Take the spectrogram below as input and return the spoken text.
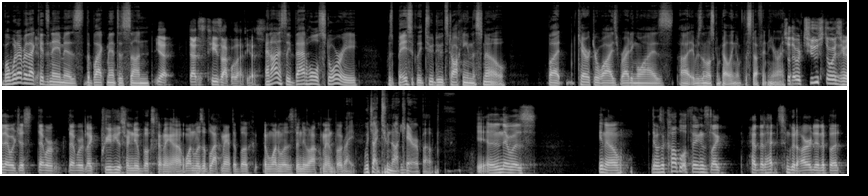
Well, whatever that kid's name is, the Black Manta's son. Yeah, that's he's Aqualad. Yes. And honestly, that whole story was basically two dudes talking in the snow. But character wise, writing wise, uh, it was the most compelling of the stuff in here. I So think. there were two stories in here that were just that were that were like previews for new books coming out. One was a Black Manta book, and one was the new Aquaman book. right, which I do not care about. Yeah, and then there was, you know, there was a couple of things like had that had some good art in it, but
